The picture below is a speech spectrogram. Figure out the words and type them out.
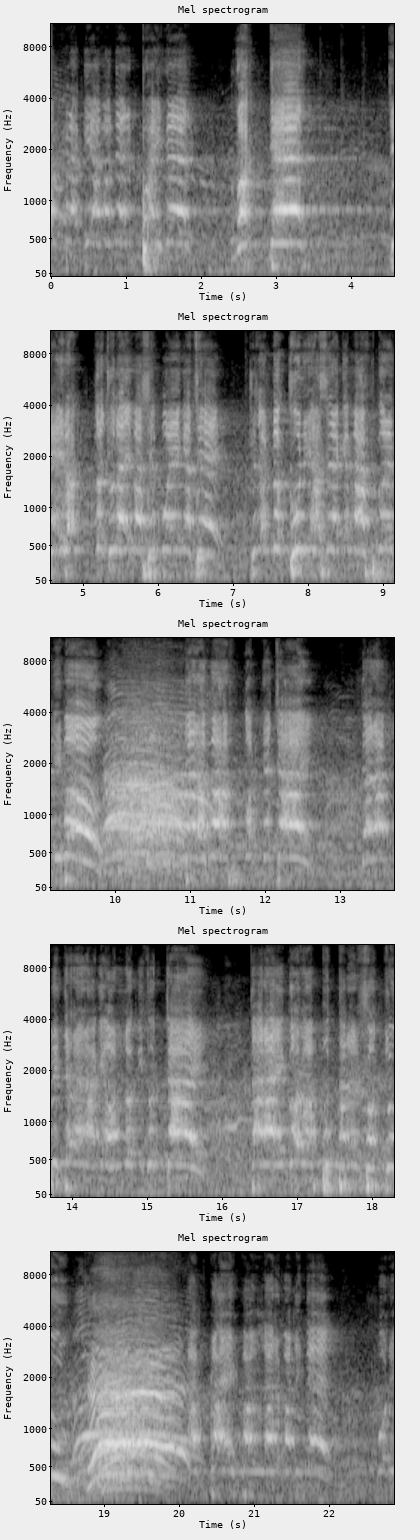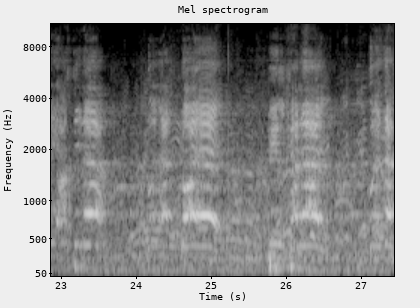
আমরা কি আমাদের ভাইদের রক্তের যেই রক্ত জুলাই মাসে বয়ে গেছে। সেজন্য খুনি হাসিনাকে মাফ করে দিব। যারা মাফ করতে চায়, যারা বিচারের আগে অন্য কিছু চায় তারা এই গণ অভ্যুত্থানের শত্রু। আমরা এই বাংলার মাটিতে খুনি হাসিনা দু হাজার নয়ে পিলখানায় দু হাজার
